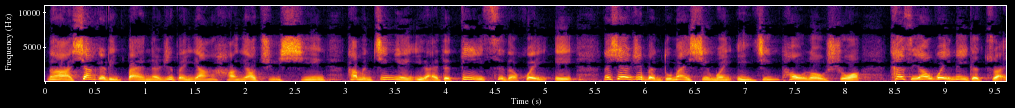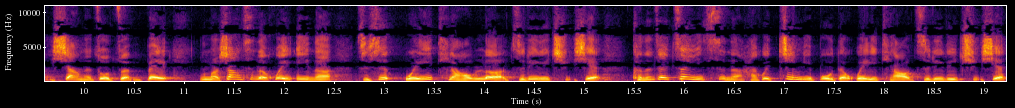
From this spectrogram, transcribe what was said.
那下个礼拜呢，日本央行要举行他们今年以来的第一次的会议。那现在日本读卖新闻已经透露说，开始要为那个转向呢做准备。那么上次的会议呢，只是微调了殖利率曲线，可能在这一次呢，还会进一步的微调殖利率曲线，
